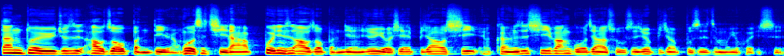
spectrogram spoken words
但对于就是澳洲本地人，或者是其他不一定是澳洲本地人，就是有些比较西可能是西方国家的厨师，就比较不是这么一回事。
